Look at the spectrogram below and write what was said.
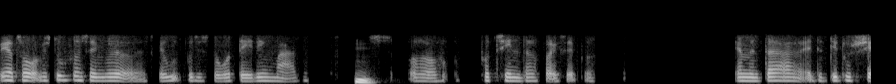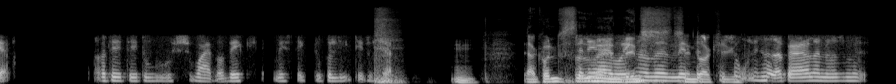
jeg tror, hvis du for eksempel øh, skal ud på det store datingmarked, Mm. og på Tinder for eksempel, jamen der er det det, du ser. Og det er det, du swiper væk, hvis ikke du kan lide det, du ser. Mm. Jeg har kun siddet det med har en jo ikke vens noget med, med personlighed at gøre, eller noget som helst.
